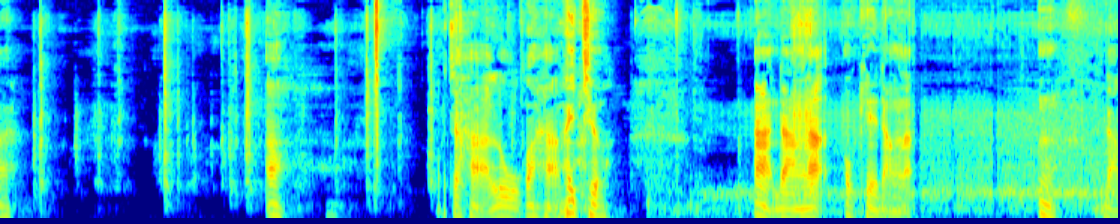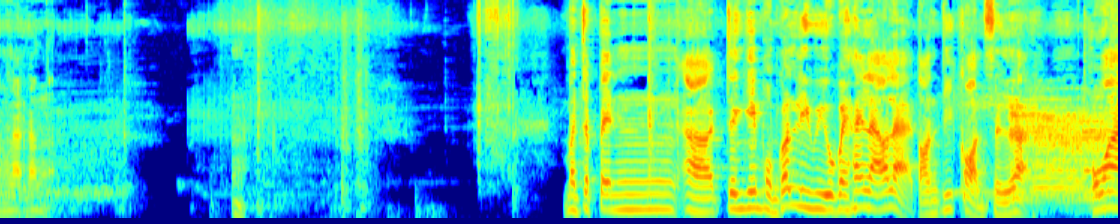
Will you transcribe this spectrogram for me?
มา อ้าวจะหารูก็หาไม่เจอ อะดังละ โอเค ดังละ อืมดังละ ดังละ มันจะเป็นอ่าจริงๆผมก็รีวิวไปให้แล้วแหละ ตอนที่ก่อนซื้ออะเพราะว่า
